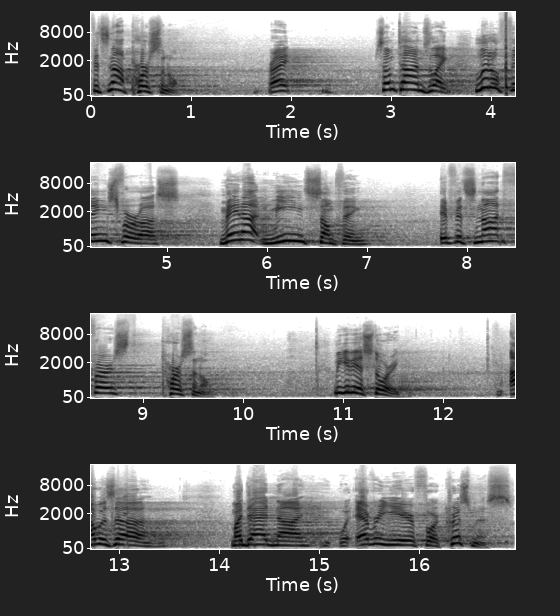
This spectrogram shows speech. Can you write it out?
if it's not personal, right? Sometimes, like, little things for us may not mean something if it's not first personal. Let me give you a story. I was, uh, my dad and I, every year for Christmas,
